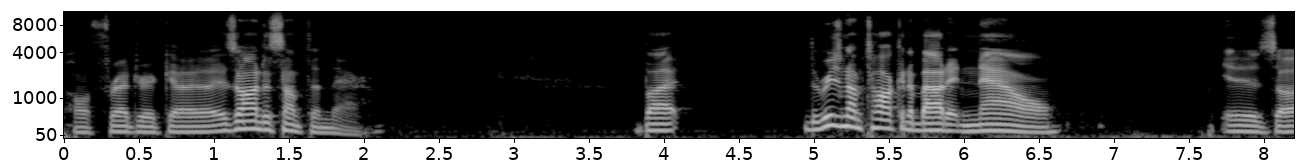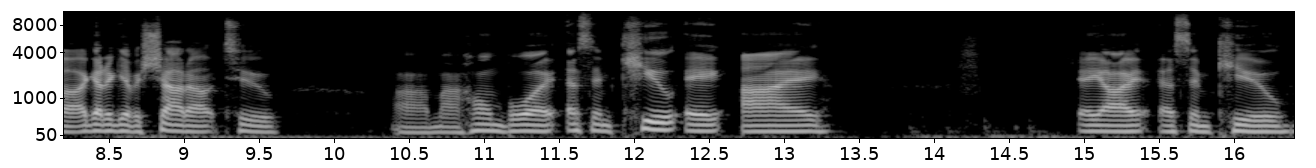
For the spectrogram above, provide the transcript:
Paul Frederick uh, is onto something there. But the reason I'm talking about it now is uh, I got to give a shout out to uh, my homeboy SMQ AI AI SMQ,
